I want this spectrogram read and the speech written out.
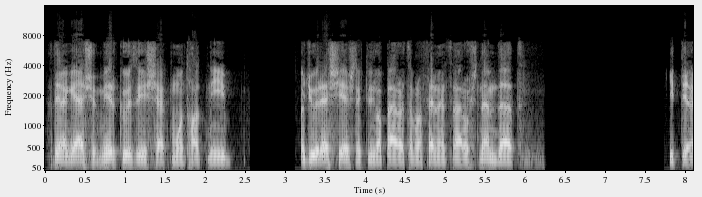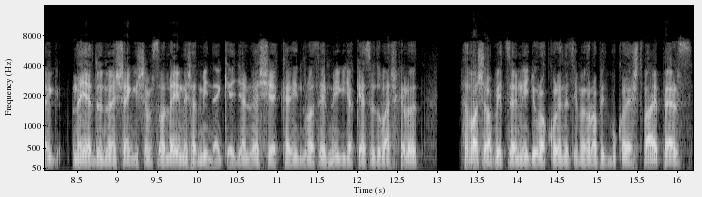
Hát tényleg első mérkőzések, mondhatni a győr esélyesnek tűnik a pályázatban a Ferencváros nem, de hát itt tényleg a negyed senki sem szabad leírni, és hát mindenki egyenlő esélyekkel indul azért még így a kezdődobás előtt. Hát vasárnap egyszer 4 órakor rendezi meg a Rapid Bukarest Vipers,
